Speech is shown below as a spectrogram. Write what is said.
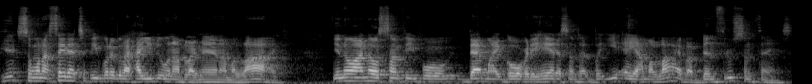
Yeah. So when I say that to people, they be like, "How you doing?" I'm like, "Man, I'm alive." You know, I know some people that might go over their head or something, but yeah, hey, I'm alive. I've been through some things.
